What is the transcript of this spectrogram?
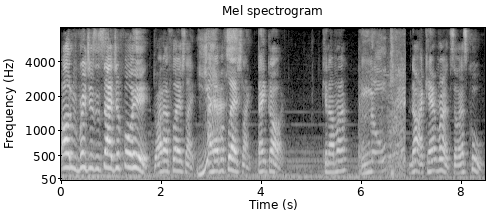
All them ridges inside your forehead. Do I got a flashlight? I have a flashlight. Thank God. Can I run? Nope. No, I can't run, so that's cool.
